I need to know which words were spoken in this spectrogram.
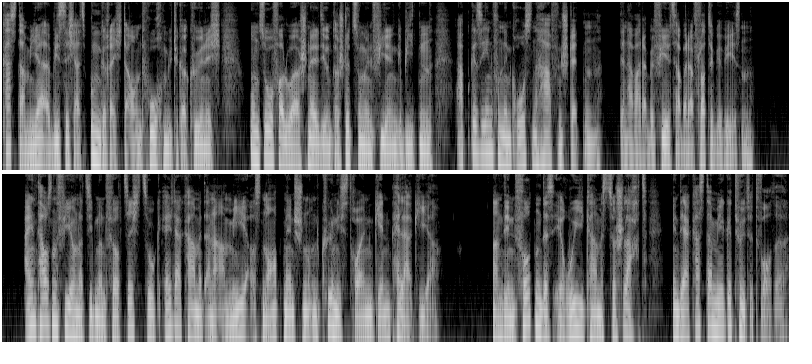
Kastamir erwies sich als ungerechter und hochmütiger König, und so verlor er schnell die Unterstützung in vielen Gebieten, abgesehen von den großen Hafenstädten, denn er war der Befehlshaber der Flotte gewesen. 1447 zog Eldakar mit einer Armee aus Nordmenschen und Königstreuen gen Pelagir. An den Furten des Erui kam es zur Schlacht, in der Kastamir getötet wurde.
